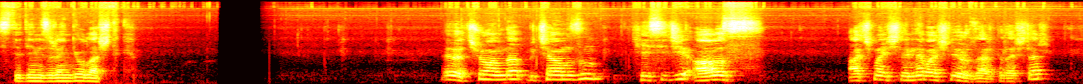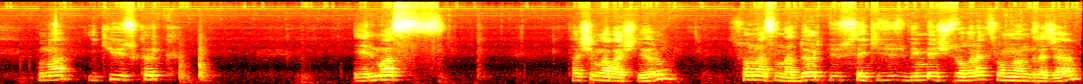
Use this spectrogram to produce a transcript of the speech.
İstediğimiz renge ulaştık. Evet şu anda bıçağımızın kesici ağız açma işlemine başlıyoruz arkadaşlar. Buna 240 elmas taşımla başlıyorum. Sonrasında 400, 800, 1500 olarak sonlandıracağım.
